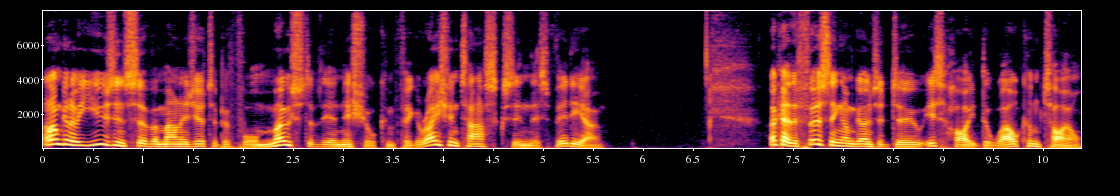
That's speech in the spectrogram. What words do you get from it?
and I'm going to be using Server Manager to perform most of the initial configuration tasks in this video. Okay, the first thing I'm going to do is hide the welcome tile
